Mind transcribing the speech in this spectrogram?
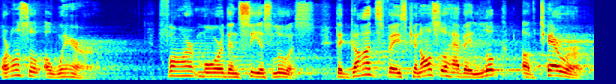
are also aware, far more than C.S. Lewis, that God's face can also have a look of terror.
